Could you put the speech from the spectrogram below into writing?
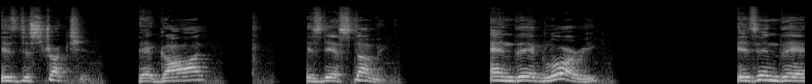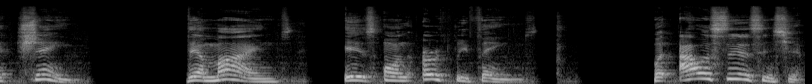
is destruction. Their God is their stomach, and their glory is in their shame. Their minds is on earthly things, but our citizenship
